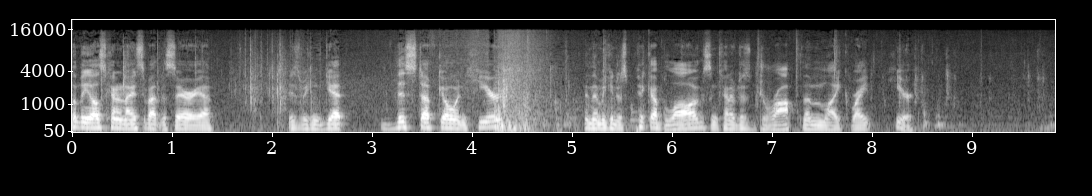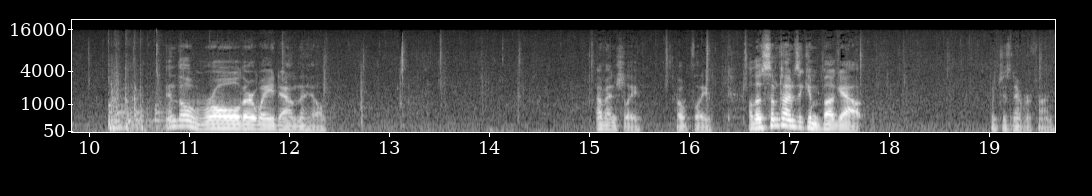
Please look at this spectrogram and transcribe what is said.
Something else kind of nice about this area is we can get this stuff going here, and then we can just pick up logs and kind of just drop them, like, right here. And they'll roll their way down the hill. Eventually. Hopefully. Although sometimes it can bug out. Which is never fun.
